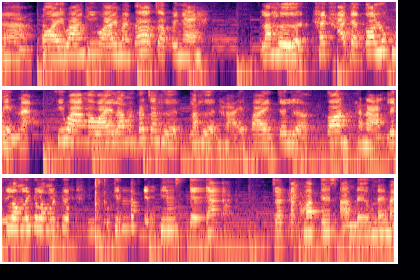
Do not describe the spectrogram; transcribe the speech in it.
อ่าปล่อยวางทิ้งไว้มันก็จะเป็นไง ระเหิดคล้ายๆกับก้อนลูกเหม็นน่ะ ที่วางเอาไว้แล้วมันก็จะเหิดระเหิดหายไปจะเหลือก้อนขนาดเล็กลงเล็กลงเล็กลงคิดว่าเกล็ดพิมเสนเนี่ยจะกลับมาเป็นสารเดิมได้ไหม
